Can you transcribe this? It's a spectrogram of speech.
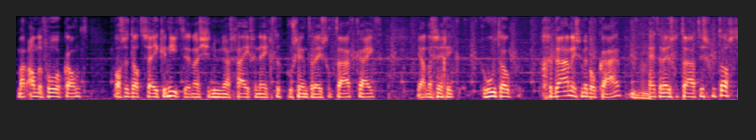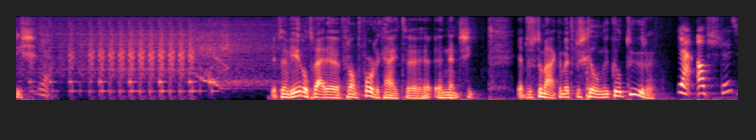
Maar aan de voorkant was het dat zeker niet. En als je nu naar 95% resultaat kijkt, ja, dan zeg ik hoe het ook gedaan is met elkaar. Mhm. Het resultaat is fantastisch. Ja. Je hebt een wereldwijde verantwoordelijkheid, uh, Nancy. Je hebt dus te maken met verschillende culturen. Ja, absoluut.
